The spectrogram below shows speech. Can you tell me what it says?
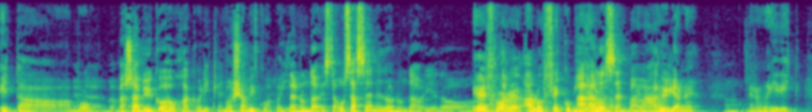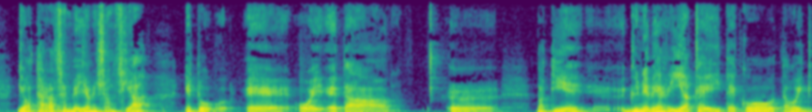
eta, bon, Eh, Basabiuko haujak horik, eh? basabikoa, bai. Eta nunda, ez da osazen edo nunda hori edo... Ez hor, Ata- alozeko bidea. Ah, alozen, ba, bakar. Hülian, eh? Era nahi dik. Gio atarratzen behian izan zia, eto, e, oi, eta e, batie gune berriak egiteko, eta hoik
